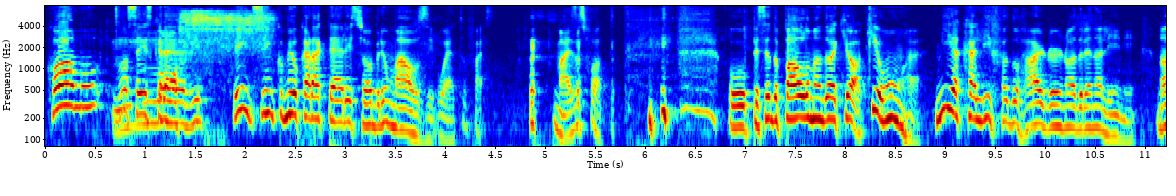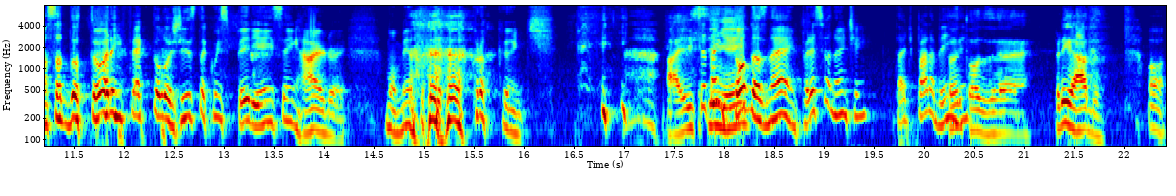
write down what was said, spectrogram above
Como você escreve? Nossa 25 mil caracteres sobre um mouse. Ué, tu faz. Mais as fotos. o PC do Paulo mandou aqui, ó. Que honra! Mia Califa do hardware no Adrenaline. Nossa doutora infectologista com experiência em hardware. Momento crocante. Aí Você sim, tá em hein? todas, né? Impressionante, hein? Tá de parabéns, Tô em hein? todas, é. Obrigado. Ó,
